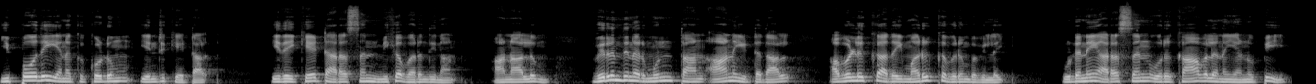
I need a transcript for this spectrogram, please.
இப்போதே எனக்கு கொடும் என்று கேட்டாள். இதை கேட்ட அரசன் மிக வருந்தினான். ஆனாலும் விருந்தினர் முன் தான் ஆணையிட்டதால் அவளுக்கு அதை மறுக்க விரும்பவில்லை. உடனே அரசன் ஒரு காவலனை அனுப்பி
